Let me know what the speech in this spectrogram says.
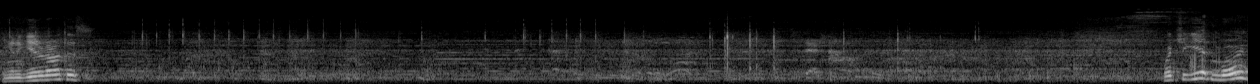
You gonna get it, Arthas? What you getting, boy?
